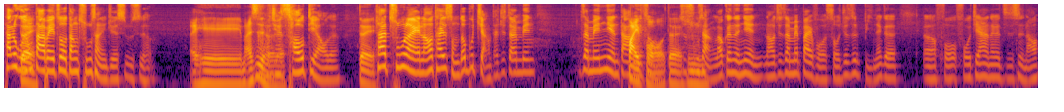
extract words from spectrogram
他如果用大悲咒当出场，你觉得适不适合？哎，蛮适合的。我觉得超屌的。对，他出来，然后他什么都不讲，他就在那边在那边念大拜悲咒，佛，对，嗯就出场，然后跟着念，然后就在那边拜佛，手就是比那个呃佛佛家的那个姿势，然后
